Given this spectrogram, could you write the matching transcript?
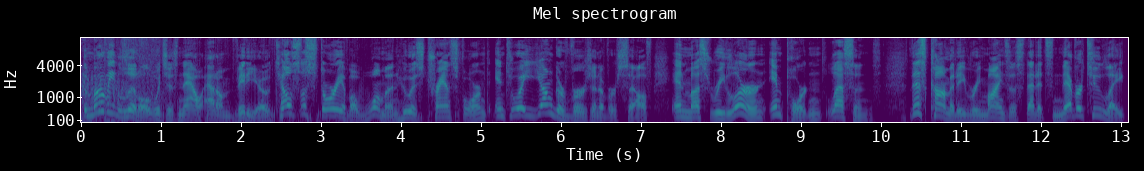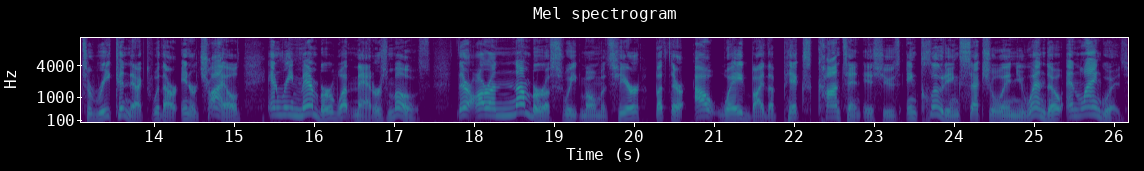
The movie Little, which is now out on video, tells the story of a woman who is transformed into a younger version of herself and must relearn important lessons. This comedy reminds us that it's never too late to reconnect with our inner child and remember what matters most. There are a number of sweet moments here, but they're outweighed by the pic's content issues, including sexual innuendo and language.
